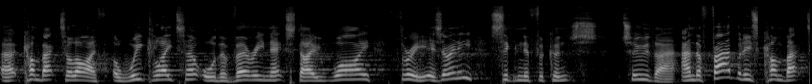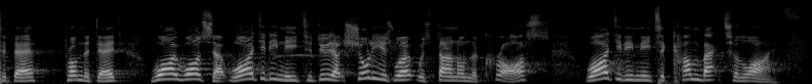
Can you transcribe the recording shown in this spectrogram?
uh, come back to life a week later or the very next day. Why three? Is there any significance to that? And the fact that he's come back to death from the dead, why was that? Why did he need to do that? Surely his work was done on the cross. Why did he need to come back to life?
